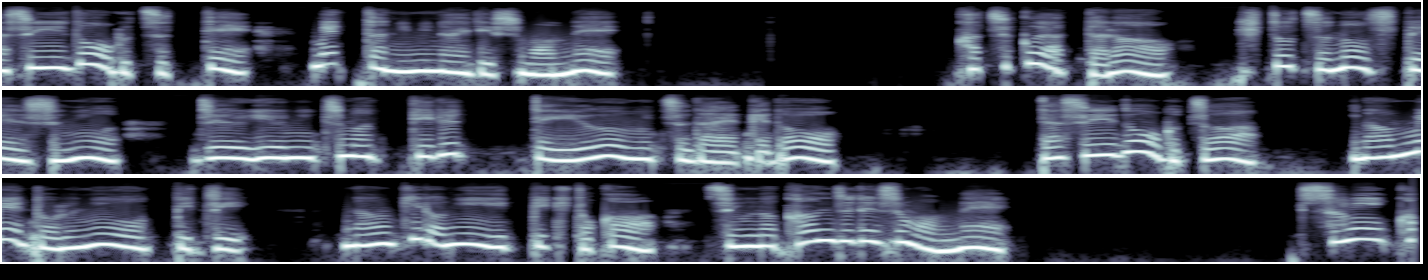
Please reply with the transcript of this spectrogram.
野生動物ってめったに見ないですもんね。家畜やったら、一つのスペースにぎゅうぎゅうに詰まってるっていう密だやけど、野生動物は何メートルに一匹、何キロに一匹とか、そんな感じですもんね。そう考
